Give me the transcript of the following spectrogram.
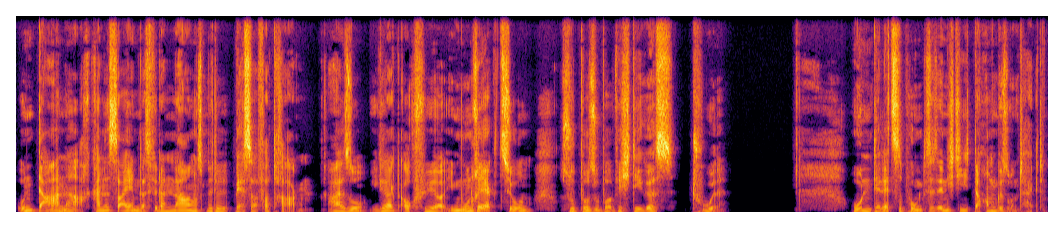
Und danach danach kann es sein, dass wir dann Nahrungsmittel besser vertragen. Also, wie gesagt, auch für Immunreaktion super, super wichtiges Tool. Und der letzte Punkt ist letztendlich die Darmgesundheit.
